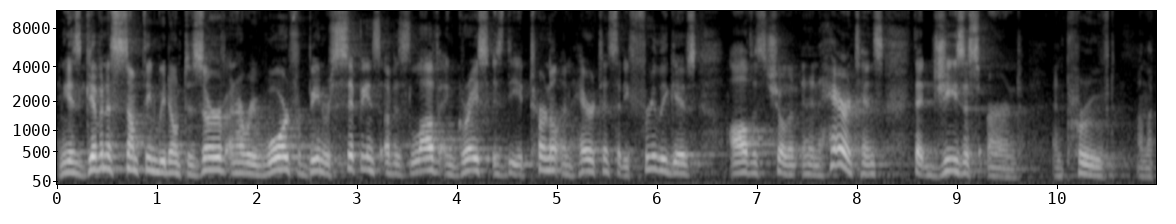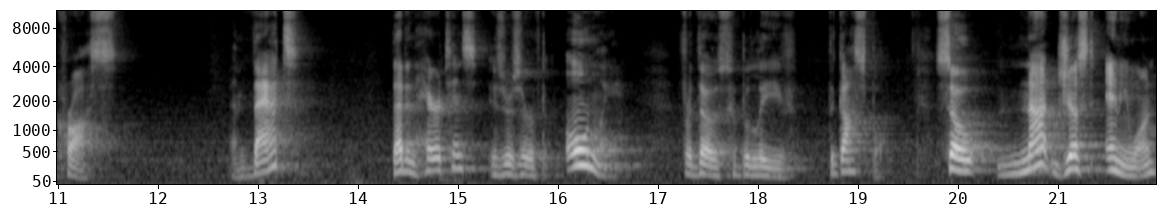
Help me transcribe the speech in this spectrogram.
And He has given us something we don't deserve, and our reward for being recipients of His love and grace is the eternal inheritance that He freely gives all of His children, an inheritance that Jesus earned and proved on the cross. And that that inheritance is reserved only for those who believe the gospel. So, not just anyone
